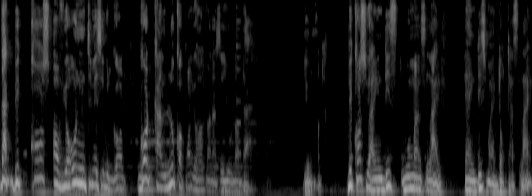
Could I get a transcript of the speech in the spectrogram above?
that because of your own intimacy with God, God can look upon your husband and say, You will not die. You will not die. Because you are in this woman's life, you are in this my daughter's life.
